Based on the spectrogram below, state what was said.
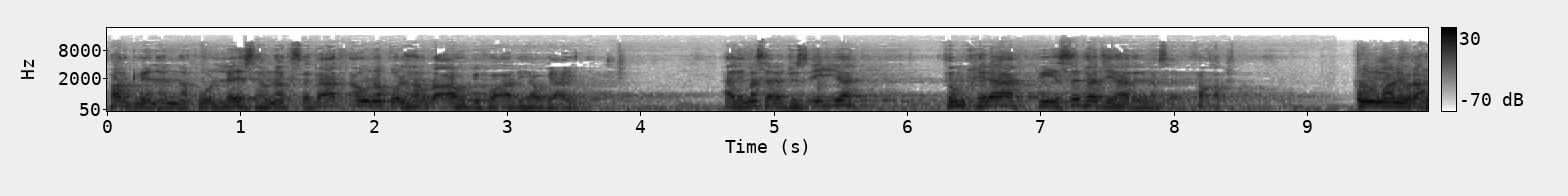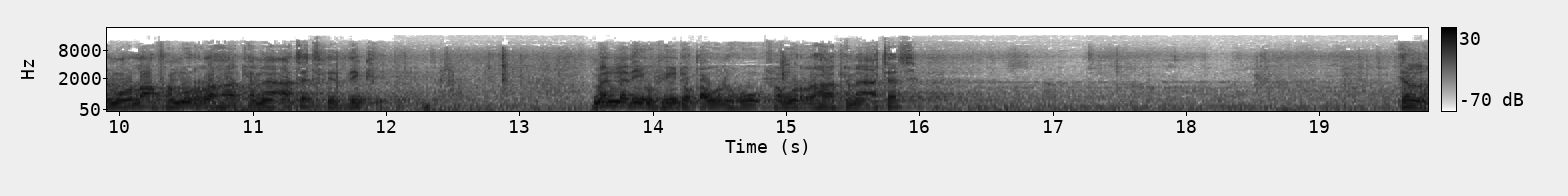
فرق بين أن نقول ليس هناك صفات أو نقول هل رآه بفؤاده أو بعينه. هذه مسألة جزئية ثم خلاف في صفة هذه المسألة فقط. يقول المؤلف رحمه الله فمرها كما أتت في الذكر. ما الذي يفيد قوله فمرها كما أتت يلا.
